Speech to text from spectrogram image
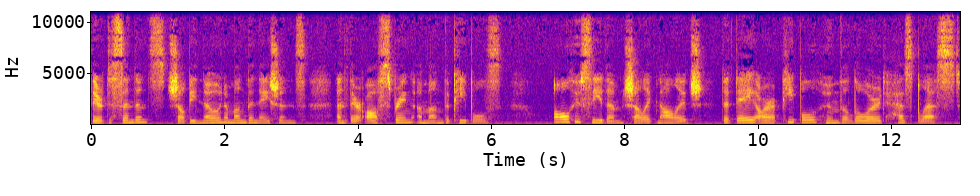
Their descendants shall be known among the nations, and their offspring among the peoples. All who see them shall acknowledge that they are a people whom the Lord has blessed.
